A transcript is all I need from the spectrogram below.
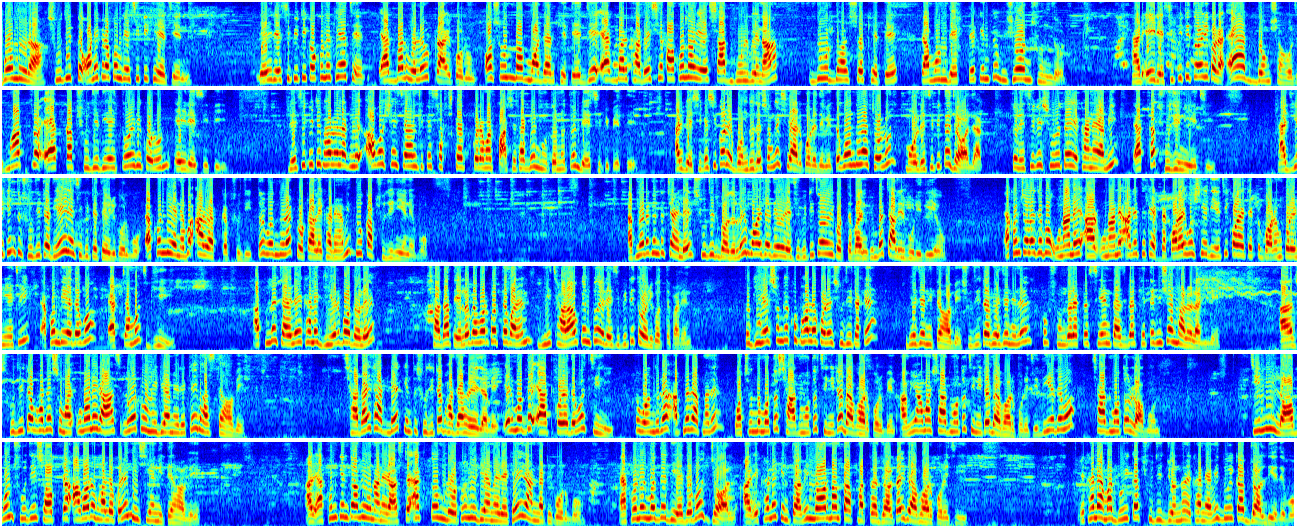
বন্ধুরা সুজির তো অনেক রকম রেসিপি খেয়েছেন। এই রেসিপিটি কখনো খেয়েছেন? একবার হলেও ট্রাই করুন। অসম্ভব মজার খেতে। যে একবার খাবে, সে কখনো এর স্বাদ ভুলবে না। দুর্ধর্ষ খেতে। তেমন দেখতে কিন্তু ভীষণ সুন্দর। আর এই রেসিপিটি তৈরি করা একদম সহজ। মাত্র এক কাপ সুজি দিয়েই তৈরি করুন এই রেসিপি রেসিপিটি ভালো লাগলে অবশ্যই চ্যানেলটিকে সাবস্ক্রাইব করে আমার পাশে থাকবেন নতুন নতুন রেসিপি পেতে। আর বেশি বেশি করে বন্ধুদের সঙ্গে শেয়ার করে দেবে। তো বন্ধুরা, চলুন মূল রেসিপিতে যাওয়া যাক। তো রেসিপির শুরুতে এখানে আমি এক কাপ সুজি নিয়েছি। আজকে কিন্তু সুজিটা দিয়েই রেসিপিটা তৈরি করব। এখন নিয়ে নেব আরও এক কাপ সুজি। তো বন্ধুরা টোটাল এখানে আমি দু কাপ সুজি নিয়ে নেব। আপনারা কিন্তু চাইলে সুজির বদলে ময়দা দিয়েও রেসিপিটি তৈরি করতে পারেন কিংবা চালের গুঁড়ি দিয়েও। এখন চলে যাব উনানে, আর উনানে আগে থেকে একটা কড়াই বসিয়ে দিয়েছি, কড়াইটা একটু গরম করে নিয়েছি। এখন দিয়ে দেব এক চামচ ঘি। আপনারা চাইলে এখানে ঘিয়ের বদলে সাদা তেলও ব্যবহার করতে পারেন। ঘি ছাড়াও কিন্তু এই রেসিপিটি তৈরি করতে পারেন। তো ঘিয়ের সঙ্গে খুব ভালো করে সুজিটাকে ভেজে নিতে হবে। সুজিটা ভেজে নিলে খুব সুন্দর একটা সেন্ট আসবে, আর খেতে ভীষণ ভালো লাগবে। আর সুজিটা ভাজার সময় উনানের আঁচ লো টু মিডিয়ামে রেখেই ভাজতে হবে। সাদাই থাকবে, কিন্তু সুজিটা ভাজা হয়ে যাবে। এর মধ্যে অ্যাড করে দেব চিনি। তো বন্ধুরা, আপনারা আপনাদের পছন্দ মতো, স্বাদ মতো চিনিটা ব্যবহার করবেন। আমি আমার স্বাদ মতো চিনিটা ব্যবহার করেছি। দিয়ে দেব স্বাদ মতো লবণ। চিনি, লবণ, সুজি সবটা আবারও ভালো করে মিশিয়ে নিতে হবে। আর এখন কিন্তু আমি উনানের আঁচটা একদম লো টু মিডিয়ামে রেখেই রান্নাটি করব। এখন এর মধ্যে দিয়ে দেব জল। আর এখানে কিন্তু আমি নর্মাল তাপমাত্রা জলটাই ব্যবহার করেছি। এখানে আমার দুই কাপ সুজির জন্য এখানে আমি দুই কাপ জল দিয়ে দেব।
